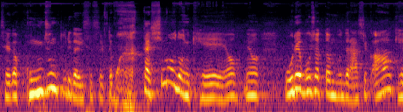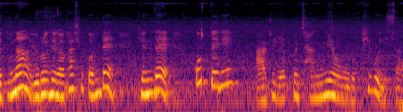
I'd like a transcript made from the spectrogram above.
제가 공중뿌리가 있었을 때 확 다 심어놓은 개예요. 어, 오래 보셨던 분들 아실 거, 아 개구나 이런 생각 하실 건데 걔인데 꽃들이 아주 예쁜 장미형으로 피고 있어요.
